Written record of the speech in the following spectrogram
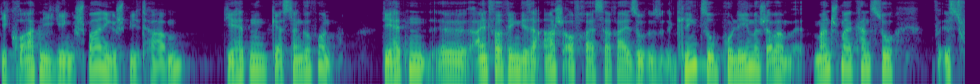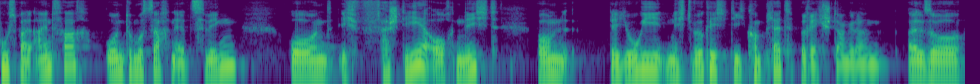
die Kroaten, die gegen Spanien gespielt haben, die hätten gestern gewonnen. Die hätten äh, einfach wegen dieser Arschaufreißerei, so, so, klingt so polemisch, aber manchmal kannst du, ist Fußball einfach und du musst Sachen erzwingen. Und ich verstehe auch nicht, warum der Yogi nicht wirklich die komplette Brechstange dann, also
